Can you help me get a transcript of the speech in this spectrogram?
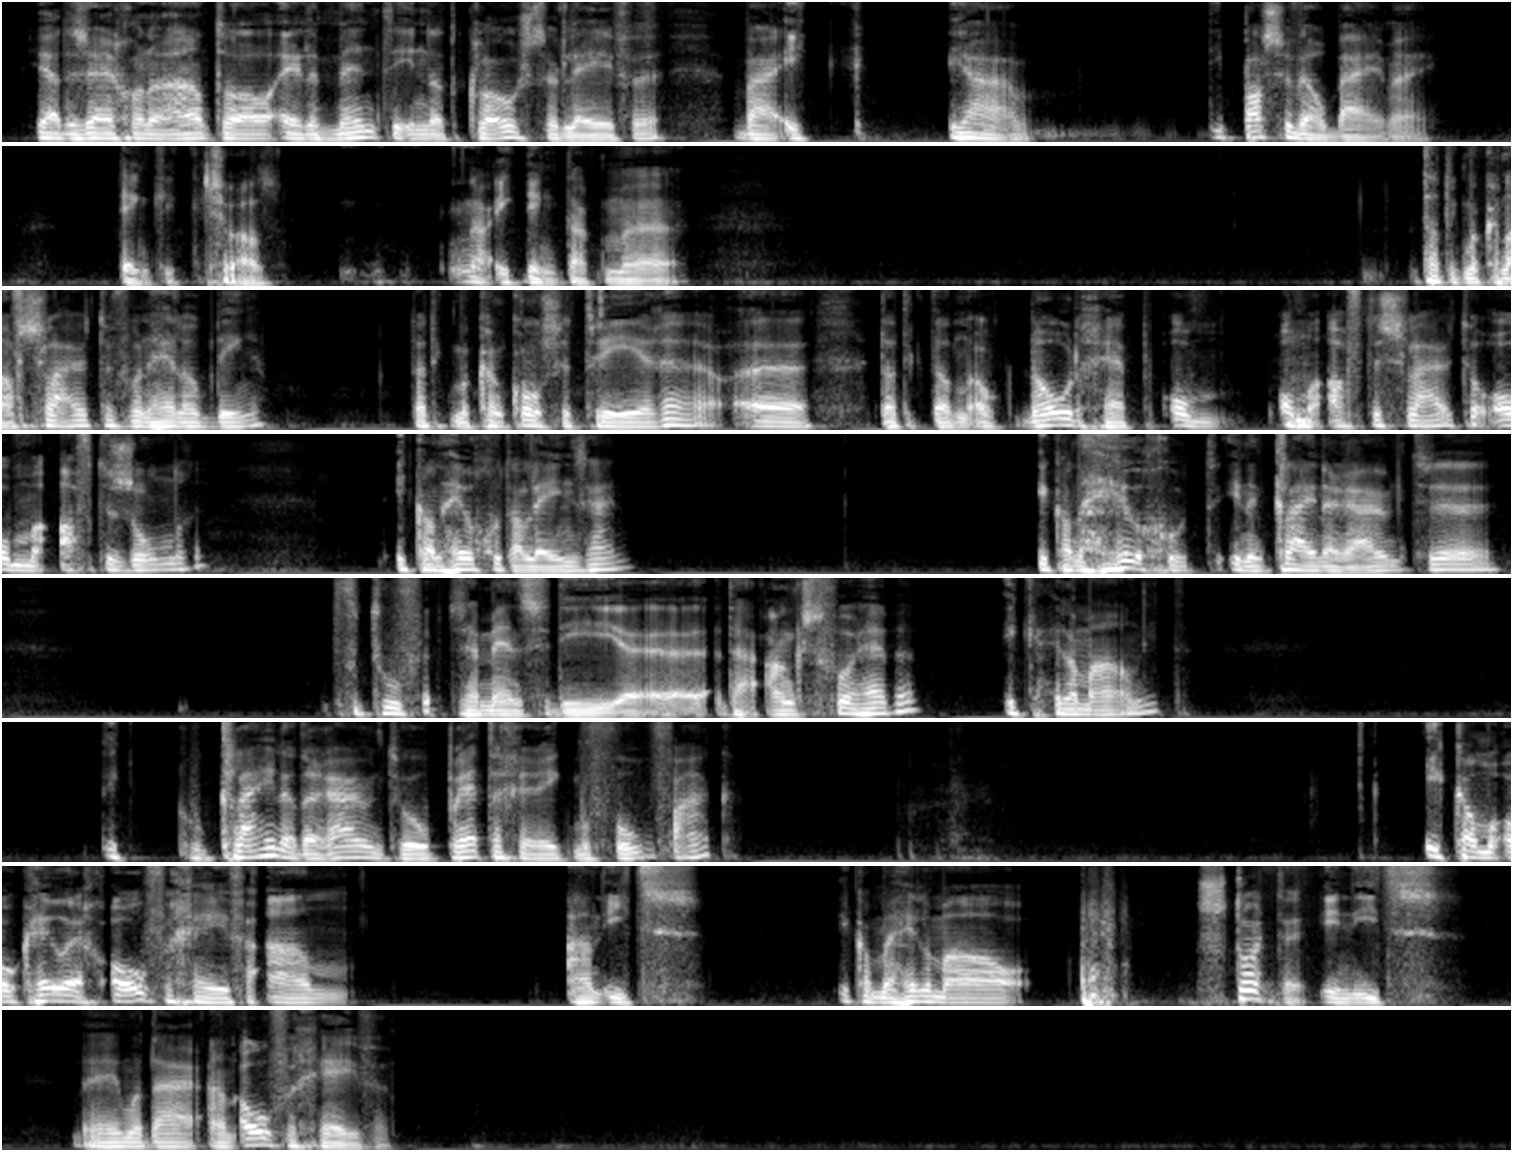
Ja, er zijn gewoon een aantal elementen in dat kloosterleven... waar ik, ja, die passen wel bij mij. Denk ik. Zoals? Nou, ik denk dat ik me... dat ik me kan afsluiten voor een hele hoop dingen. Dat ik me kan concentreren. Uh, dat ik dan ook nodig heb om, om me af te sluiten, om me af te zonderen. Ik kan heel goed alleen zijn ik kan heel goed in een kleine ruimte vertoeven. Er zijn mensen die uh, daar angst voor hebben. Ik helemaal niet. Ik, hoe kleiner de ruimte, hoe prettiger ik me voel vaak. Ik kan me ook heel erg overgeven aan, aan iets. Ik kan me helemaal storten in iets. Me helemaal daaraan overgeven.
